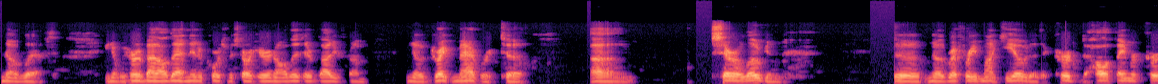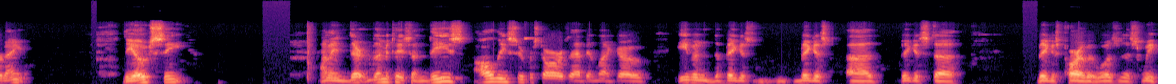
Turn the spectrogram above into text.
no left. You know, we heard about all that, and then of course we start hearing all this. Everybody from, you know, Drake Maverick to um, Sarah Logan to you know, referee Mike Chioda, the Kurt, the Hall of Famer Kurt Angle the OC. I mean, let me tell you something. These all these superstars that have been let go, even the biggest, biggest, uh, biggest, uh, biggest part of it was this week,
